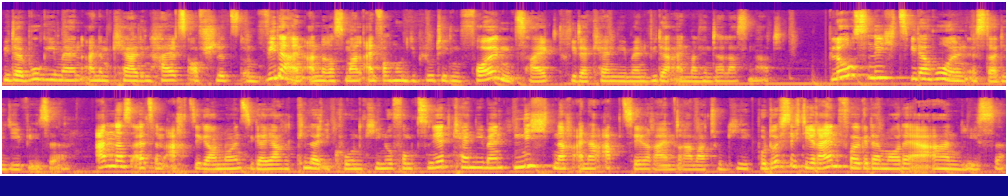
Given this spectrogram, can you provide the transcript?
wie der Boogeyman einem Kerl den Hals aufschlitzt und wieder ein anderes Mal einfach nur die blutigen Folgen zeigt, die der Candyman wieder einmal hinterlassen hat. Bloß nichts wiederholen ist da die Devise. Anders als im 80er und 90er Jahre Killer-Ikonen-Kino funktioniert Candyman nicht nach einer Abzählreimdramaturgie, wodurch sich die Reihenfolge der Morde erahnen ließe.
